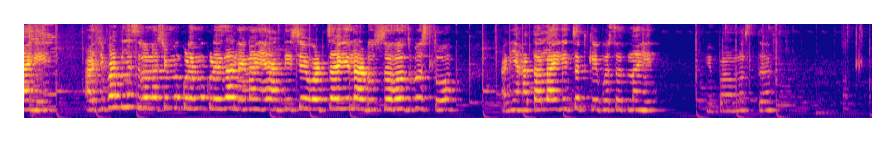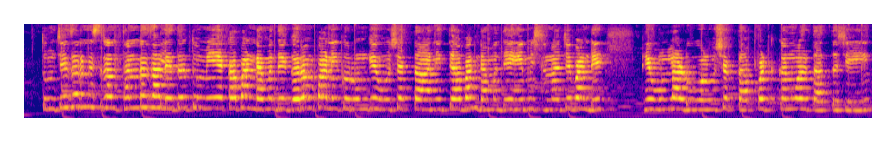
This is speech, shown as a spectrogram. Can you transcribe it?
आहे. अजिबात मिश्रणाचे मोकळे मोकळे झाले नाही अगदी शेवटचाही लाडू सहज बसतो आणि हातालाही चटके बसत नाहीत. हे पहा मस्त. तुमचे जर मिश्रण थंड झाले तर तुम्ही एका भांड्यामध्ये गरम पाणी करून घेऊ शकता आणि त्या भांड्यामध्ये हे मिश्रणाचे भांडे ठेवून लाडू वळू शकता पटकन वळतात तसेही.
